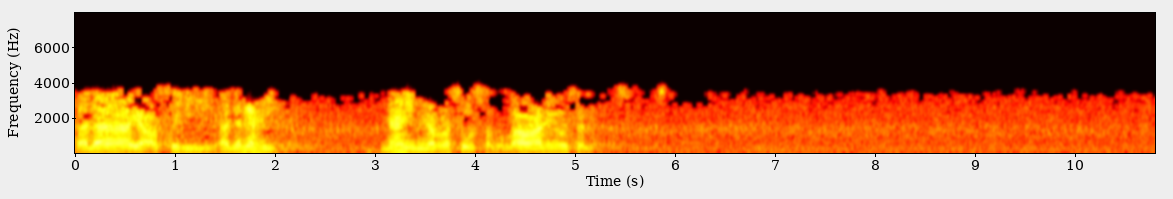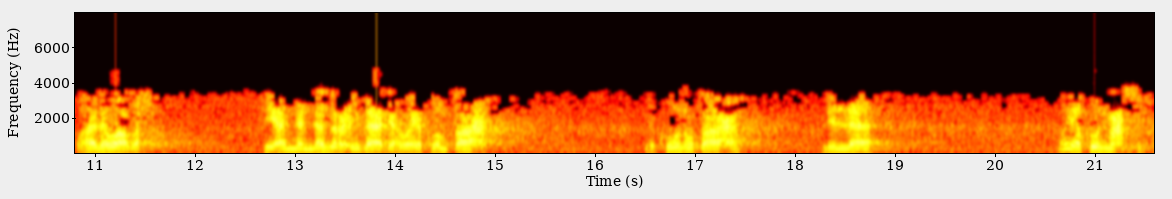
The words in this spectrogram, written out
فلا يعصه. هذا نهي نهي من الرسول صلى الله عليه وسلم. وهذا واضح في أن النذر عبادة ويكون طاعة يكون طاعة لله ويكون معصية.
